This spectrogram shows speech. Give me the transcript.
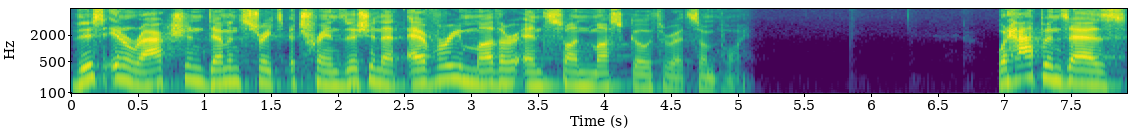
this interaction demonstrates a transition that every mother and son must go through at some point. What happens as,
